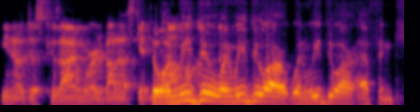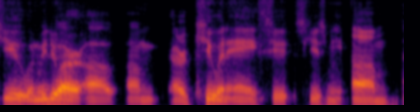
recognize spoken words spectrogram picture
you know, just because I'm worried about us getting. so when we do when we do our when we do our f and q when we do our uh um our q and a excuse me um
